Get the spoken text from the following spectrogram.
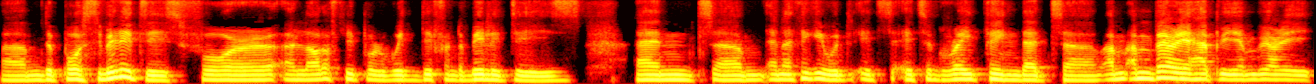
um, the possibilities for a lot of people with different abilities. And um, and I think it would it's it's a great thing that uh, I'm I'm very happy. I'm very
